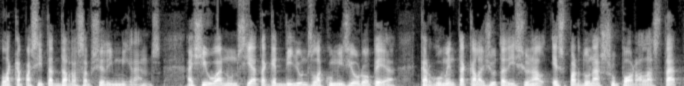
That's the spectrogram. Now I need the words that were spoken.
la capacitat de recepció d'immigrants. Així ho ha anunciat aquest dilluns la Comissió Europea, que argumenta que l'ajut addicional és per donar suport a l'Estat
